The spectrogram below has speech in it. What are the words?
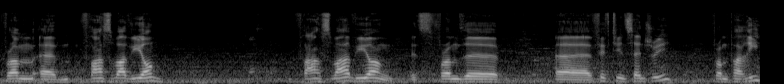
from um, François Villon. François Villon. It's from the uh, 15th century, from Paris.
